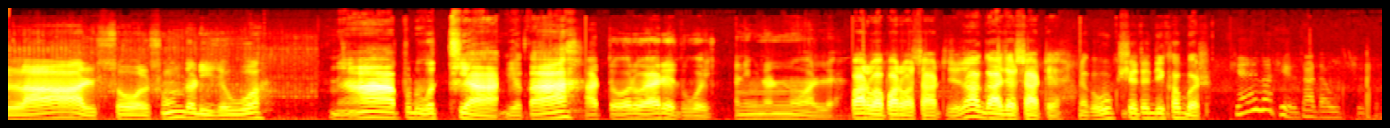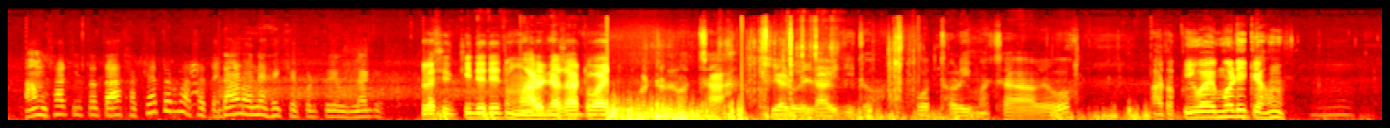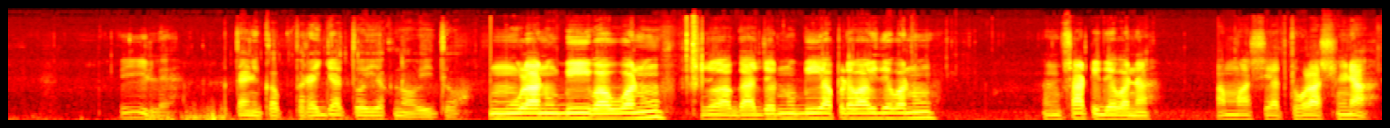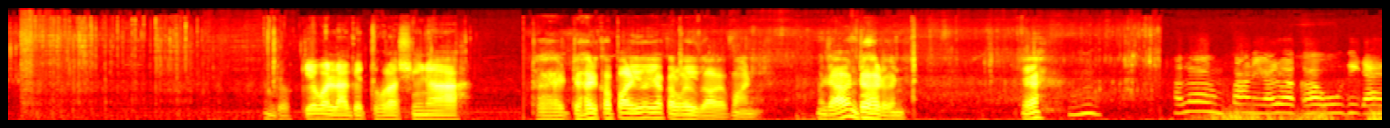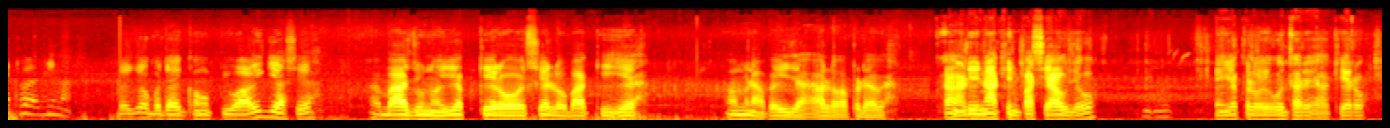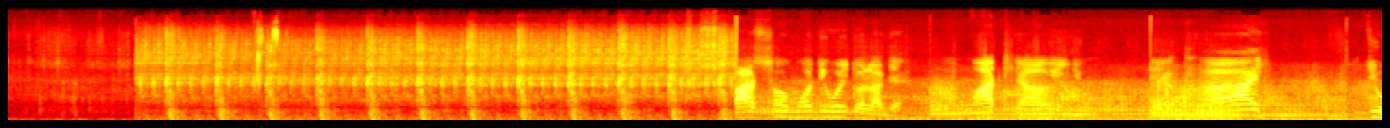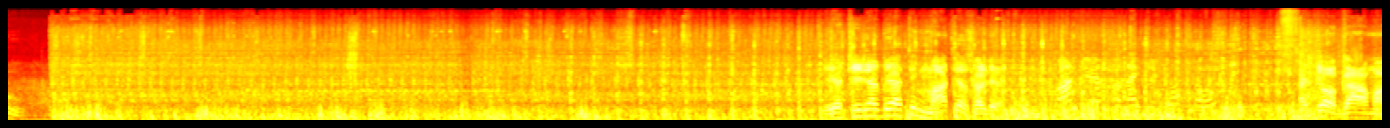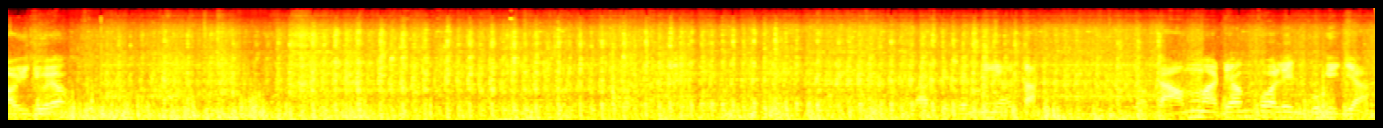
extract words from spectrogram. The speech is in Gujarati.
લાલ સોલ સુંદડી જવું ને આ આપણું વથિયા એક આ તો હરો હારે જ હોય. વિના નો હાલે. પારવા પારવા સાટજે આ ગાજર સાટે ને કે ઉગશે તે દી ખબર. ક્યાંય નથી દાદા ઉઠશે તો. આમ સાચી તો આખા ખેતરમાં થતા દાણો ને હેખે પડતો એવું લાગે. એટલે સીધી દેતી તું મારે ના સાટવા હોટલનો છા. ખેડૂએ લાવી દીધો. કોથળીમાં છા આવે હો. આ તો પીવાય મળી કે હું? પી લે. ત્રણ કપ ભરાઈ ગયા તો એકનો વીધો. મૂળાનું બી વાવવાનું. જો આ ગાજરનું બી આપણે વાવી દેવાનું. અને સાટી દેવાના. આમાં છે આ ધોળા શીણા. જો કેવા લાગે ધોળા શીણા ઢહેર ઢહેર ખપાળી હોય એકલ વયું આવે પાણી. મજા આવે ને ઢહેડવાની હે? હલો પાણી હળવા ઘઉં ઉગી જાય થોડા દીમાં. જો બધા ઘઉં પીવા આવી ગયા છે. આ બાજુનો એક કેરો છેલ્લો બાકી છે. હમણાં ભાઈ જાય. હાલો આપણે હવે કાંહળી નાખીને પાછી આવજો. એકલો એ વધારે હા કેરો. પાછો મોદી હોય તો લાગે. માથે આવી ગયું. દેખાય જુ હેઠીને બે હતી માથે ચડે વાંચી તો જાય છે જોક તો હોય આ જો ગામ આવી ગયું એમ. હતા. ગામમાં ટેમ્પો લઈને ભૂગી ગયા.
